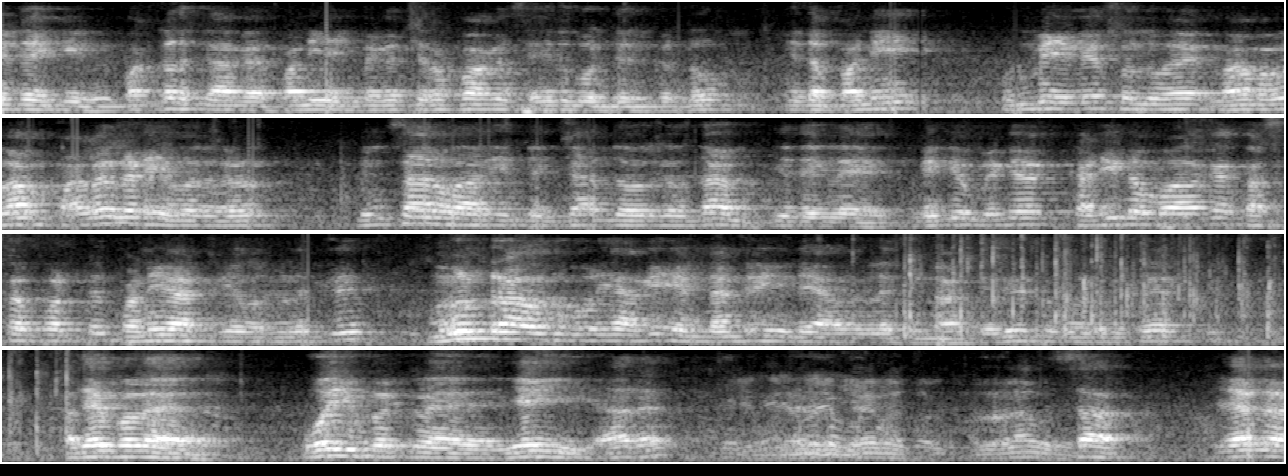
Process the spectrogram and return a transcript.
இன்றைக்கு மக்களுக்காக பணியை மிக சிறப்பாக செய்து கொண்டிருக்கணும் இந்த பணி உண்மையிலே சொல்லுவேன் நாமெல்லாம் பலனடையவர்கள். மின்சார வாரியத்தை சார்ந்தவர்கள் தான் இதில் மிக மிக கடினமாக கஷ்டப்பட்டு பணியாற்றியவர்களுக்கு மூன்றாவது முறையாக என் நன்றியினை அவர்களுக்கு நான் தெரிவித்துக் கொண்டிருக்கிறேன். அதே போல ஓய்வு பெற்ற ஏய் யார? சார் ஏன்னா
